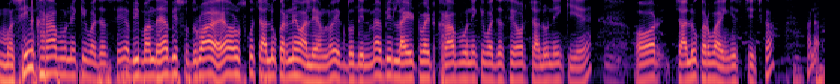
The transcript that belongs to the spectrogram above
मशीन ख़राब होने की वजह से अभी बंद है, अभी सुधरा है और उसको चालू करने वाले हम लोग एक दो दिन में। अभी लाइट वाइट ख़राब होने की वजह से और चालू नहीं किए हैं और चालू करवाएँगे इस चीज़ का, है ना?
